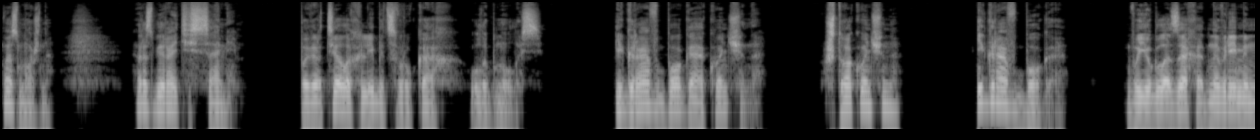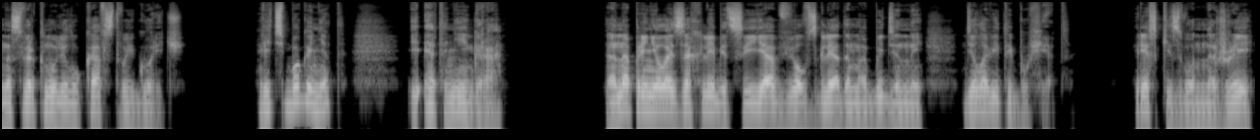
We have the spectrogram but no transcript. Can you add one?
Возможно. Разбирайтесь сами. Повертела хлебец в руках, улыбнулась. Игра в Бога окончена. Что окончено? Игра в Бога. В ее глазах одновременно сверкнули лукавство и горечь. Ведь Бога нет, и это не игра. Она принялась за хлебец, и я обвел взглядом обыденный, деловитый буфет. Резкий звон ножей,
